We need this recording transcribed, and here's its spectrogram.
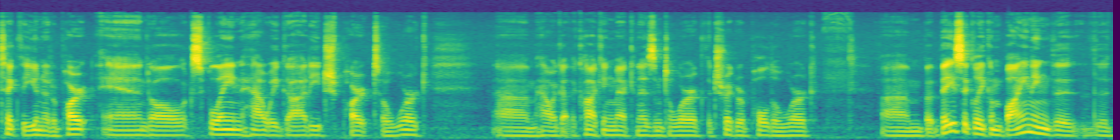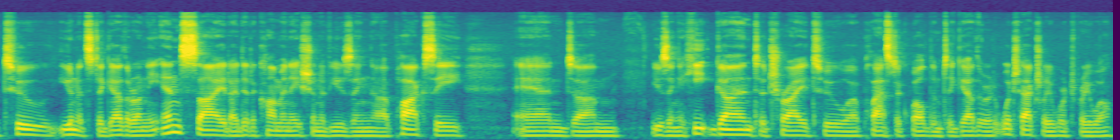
take the unit apart and I'll explain how we got each part to work, um, how I got the cocking mechanism to work, the trigger pull to work, um, but basically combining the, the two units together, on the inside I did a combination of using uh, epoxy and um, using a heat gun to try to uh, plastic weld them together, which actually worked pretty well.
